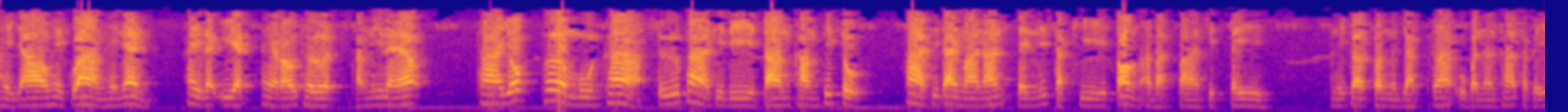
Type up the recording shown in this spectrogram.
ให้ยาวให้กว้างให้แน่น ให้ละเอียดให้เราเถิดทั้งนี้แล้ว ทายกเพิ่มมูลค่าซื้อผ้าที่ดีตามคำพิกษุผ้าที่ได้มานั้นเป็นนิสกีต้องอบัตตาจิตตีอันนี้ก็ต้นบัญญัติพระอุปนันทสักย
